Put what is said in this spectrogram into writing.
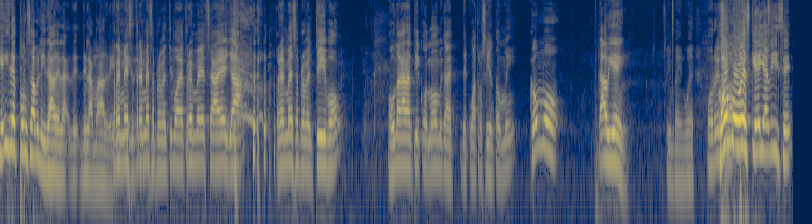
Qué irresponsabilidad de la, de, de la madre. Tres meses, tres meses preventivo a ella, tres meses a ella, tres meses preventivo, o una garantía económica de, de 400 mil. ¿Cómo está bien? Sin vergüenza. Por eso, ¿Cómo es que ella dice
